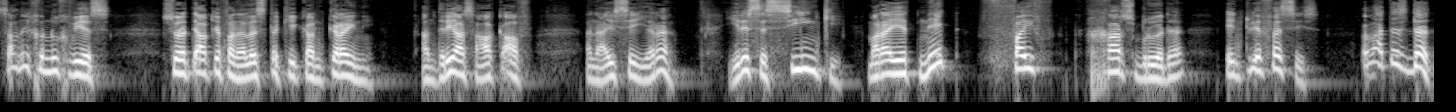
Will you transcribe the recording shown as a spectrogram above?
sal nie genoeg wees sodat elkeen van hulle 'n stukkie kan kry nie. Andreas haak af en hy sê: "Here, hier is 'n seentjie, maar hy het net 5 garsbrode en 2 visse. Wat is dit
